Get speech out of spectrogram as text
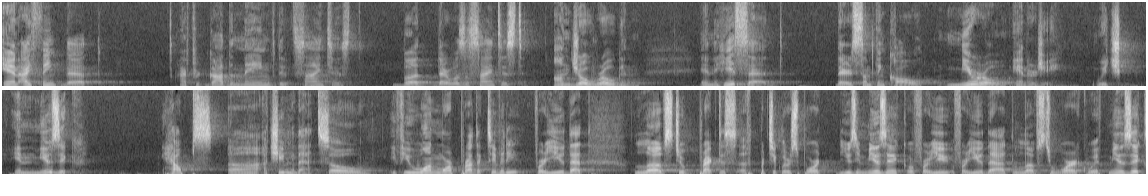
And I think that I forgot the name of the scientist, but there was a scientist on Joe Rogan, and he said there's something called neuroenergy, which in music helps uh, achieving that. So if you want more productivity for you that loves to practice a particular sport using music or for you for you that loves to work with music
